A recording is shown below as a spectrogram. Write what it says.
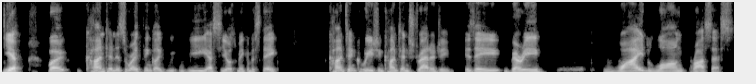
Yeah. But content this is where i think like we, we seos make a mistake. Content creation, content strategy is a very wide, long process.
